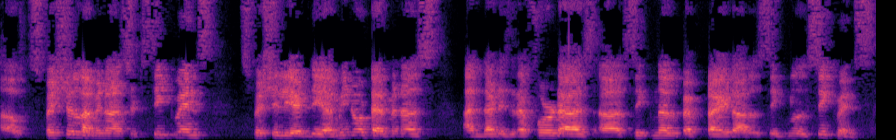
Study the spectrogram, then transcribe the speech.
a, special amino acid sequence especially at the amino terminus and that is referred as a signal peptide or a signal sequence.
